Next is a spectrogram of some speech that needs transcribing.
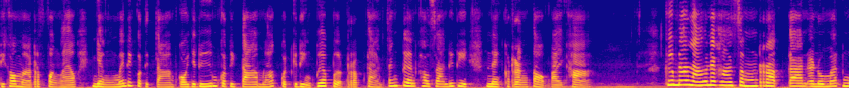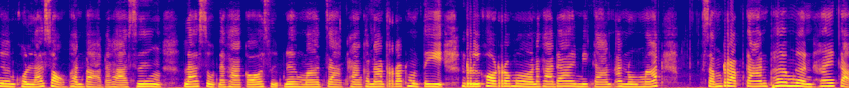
ที่เข้ามารับฟังแล้ว ยังไม่ได้กดติดตามก็อย่าลืมกดติดตามและกดกระดิ่งเพื่อเปิดรับการแจ้งเตือนข่าวสารดีๆในครั้งต่อไปค่ะคืบหน้าแล้วนะคะสำหรับการอนุมัติเงินคนละ 2,000 บาทนะคะ ซึ่งล่าสุดนะคะก็สืบเนื่องมาจากทางคณะรัฐมนตรี หรือคอรมอนะคะ ได้มีการอนุมัติ สำหรับการเพิ่มเงินให้กับ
